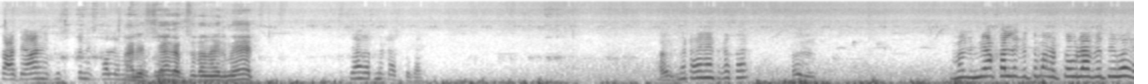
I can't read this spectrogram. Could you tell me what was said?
का ते आणि पुस्तकनीच खाल्ले अरे. शेंगात सुद्धा नाही रे मीठ शेंगात मीठ असतं काय. मीठ आहे नाही तर कसं आहे? होय रे. म्हणजे मी खाल्लं की तुम्हाला चव लागते होय.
